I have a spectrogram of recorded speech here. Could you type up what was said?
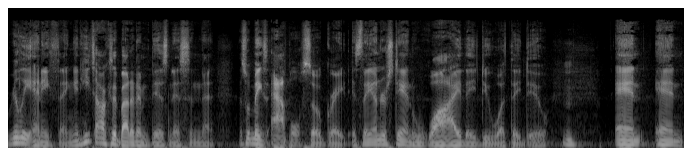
really anything. And he talks about it in business, and that that's what makes Apple so great is they understand why they do what they do, hmm. and and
